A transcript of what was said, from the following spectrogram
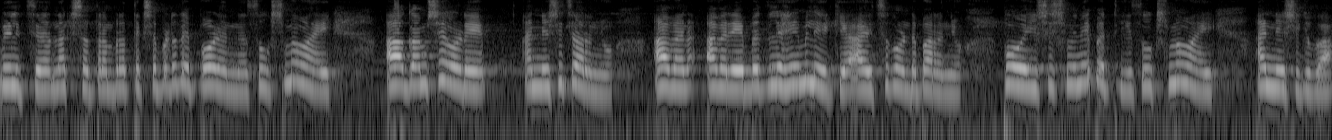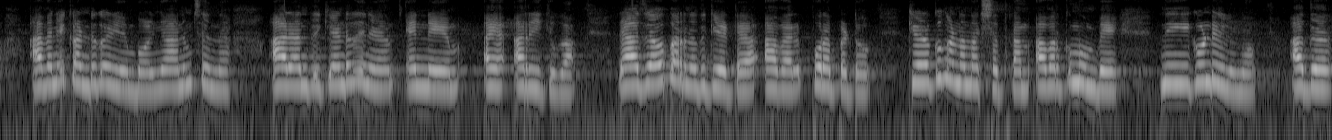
വിളിച്ച് നക്ഷത്രം പ്രത്യക്ഷപ്പെട്ടത് എപ്പോഴെന്ന് സൂക്ഷ്മമായി ആകാംക്ഷയോടെ അന്വേഷിച്ചറിഞ്ഞു. അവൻ അവരെ ബദ്ലഹേമിലേക്ക് അയച്ചുകൊണ്ട് പറഞ്ഞു പോയി ശിശുവിനെ പറ്റി സൂക്ഷ്മമായി അന്വേഷിക്കുക. അവനെ കണ്ടു കഴിയുമ്പോൾ ഞാനും ചെന്ന് ആരാധിക്കേണ്ടതിന് എന്നെയും അറിയിക്കുക. രാജാവ് പറഞ്ഞത് കേട്ട് അവർ പുറപ്പെട്ടു. കിഴക്കു നക്ഷത്രം അവർക്ക് മുമ്പേ നീങ്ങിക്കൊണ്ടിരുന്നു. അത്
